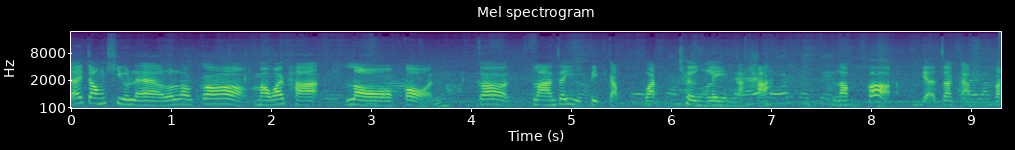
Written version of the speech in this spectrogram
ได้จองคิวแล้วแล้วเราก็มาไหว้พระรอก่อน ก็ร้านจะอยู่ติดกับวัดเชิงเลนนะคะ แล้วก็ เดี๋ยวจะกลับไป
